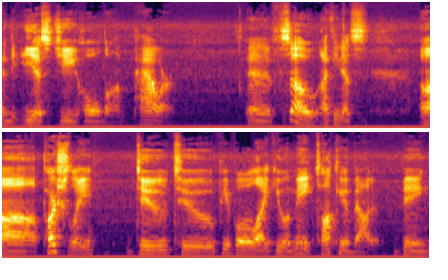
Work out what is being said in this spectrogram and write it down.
and the ESG hold on power. And if so, I think that's uh, partially due to people like you and me talking about it, being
